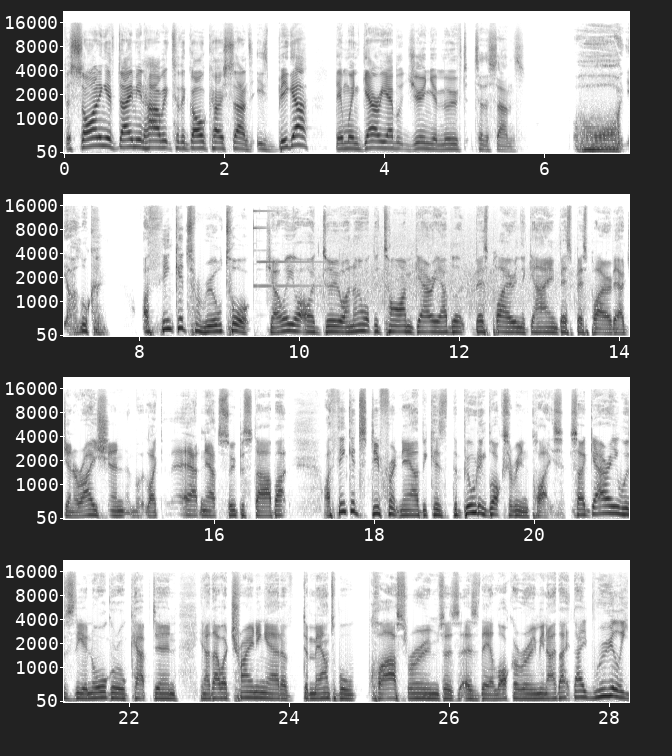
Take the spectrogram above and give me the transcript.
the signing of Damien Hardwick to the Gold Coast Suns is bigger than when Gary Ablett Jr. moved to the Suns. Oh, yeah, look. I think it's real talk, Joey. I, I, do. I know at the time Gary Ablett, best player in the game, best best player of our generation, like out and out superstar. But I think it's different now because the building blocks are in place. So Gary was the inaugural captain. You know, they were training out of demountable classrooms as, as their locker room. You know, they, they really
